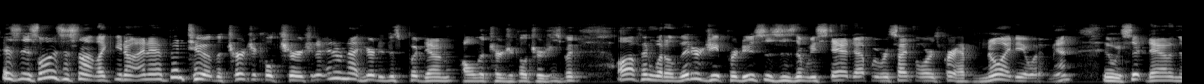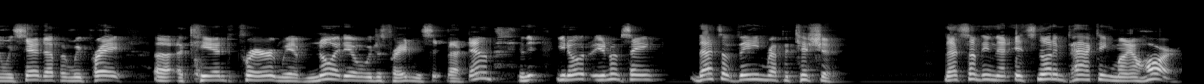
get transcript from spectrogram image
As, as long as it's not like, you know, and I've been to a liturgical church, and I'm not here to just put down all liturgical churches, but often what a liturgy produces is that we stand up, we recite the Lord's Prayer, have no idea what it meant, and we sit down, and then we stand up and we pray uh, a canned prayer, and we have no idea what we just prayed, and we sit back down. And you know, you know what I'm saying? That's a vain repetition. That's something that it's not impacting my heart.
